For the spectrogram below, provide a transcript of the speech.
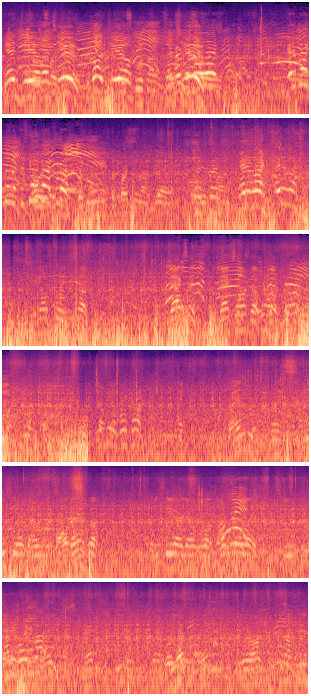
Again, Gio, that's you. Come on, Gio. That's Perfect, you. Nolan. Get it back, Nolan. Us. They can use the parking lot. Yeah. Head in line. Head in line. Take off, please. Stop. Jackson. Jackson, stop. Stop. Come on. Come on. Just need to wake up. When, like, when you see our guy with the ball there, look. When you see our guy with the ball, don't go like, see, where are you at? Well, that's You're on. Get up, man.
